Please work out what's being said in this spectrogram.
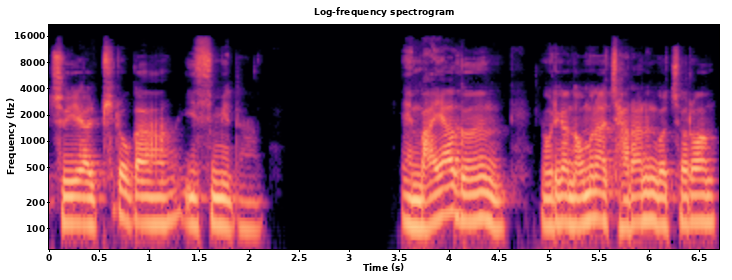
주의할 필요가 있습니다. 마약은 우리가 너무나 잘 아는 것처럼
